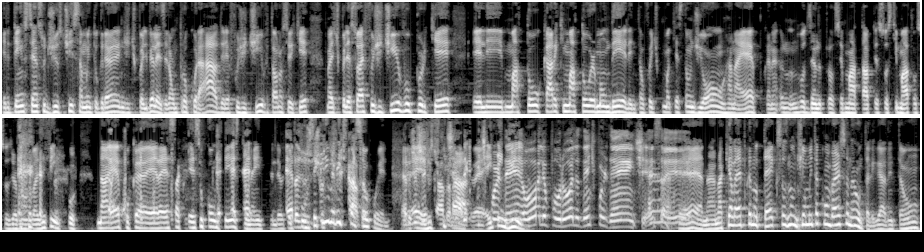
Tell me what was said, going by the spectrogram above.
ele tem um senso de justiça muito grande, tipo, ele, beleza, ele é um procurado, ele é fugitivo e tal, não sei o quê, mas, tipo, ele só é fugitivo porque ele matou o cara que matou o irmão dele, então foi, tipo, uma questão de honra na época, né? Eu não vou dizendo pra você matar pessoas que matam seus irmãos, mas, enfim, tipo, na época era essa, esse o contexto, é, né, entendeu? Tipo, era você cria uma identificação com ele. Era é, justificado, né? é, por dentro, olho por olho, dente por dente, é, isso aí. É, na, naquela época no Texas não tinha muita conversa não, tá ligado? Então,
